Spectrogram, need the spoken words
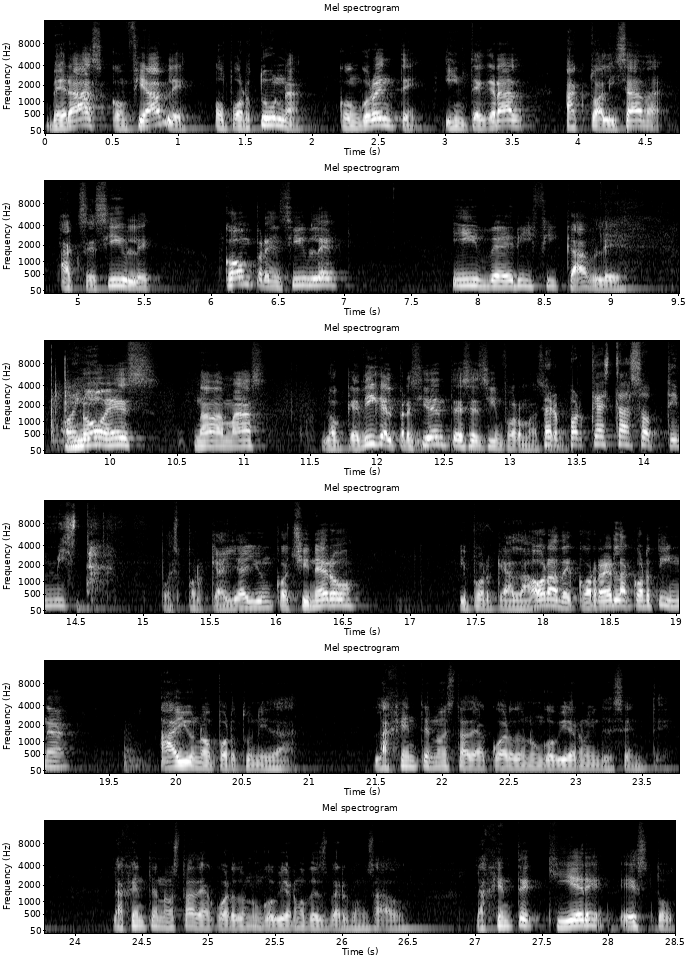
veraz, confiable, oportuna, congruente, integral, actualizada, accesible, comprensible y verificable. Oye. No es nada más lo que diga el presidente, esa es información. Pero ¿por qué estás optimista? Pues porque ahí hay un cochinero y porque a la hora de correr la cortina hay una oportunidad. La gente no está de acuerdo en un gobierno indecente. La gente no está de acuerdo en un gobierno desvergonzado. La gente quiere esto,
